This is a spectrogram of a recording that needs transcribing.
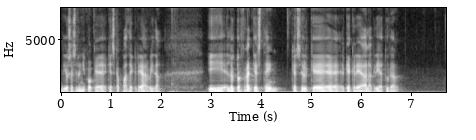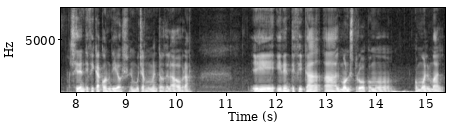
Dios es el único que, es capaz de crear vida. Y el doctor Frankenstein, que es el que, el que crea a la criatura, se identifica con Dios en muchos momentos de la obra y identifica al monstruo como, como el mal.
